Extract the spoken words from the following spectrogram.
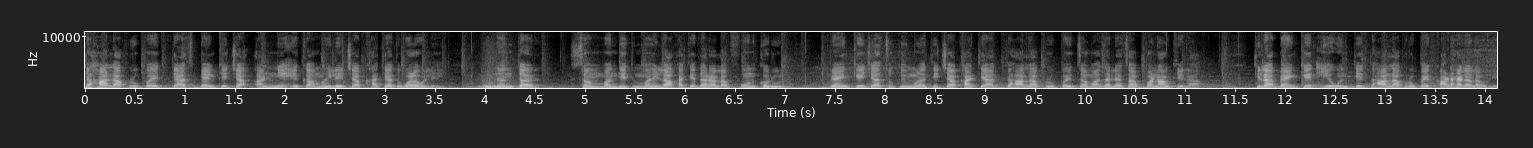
दहा लाख रुपये त्याच बँकेच्या अन्य एका महिलेच्या खात्यात वळवले. नंतर संबंधित महिला खातेदाराला फोन करून बँकेच्या चुकीमुळे तिच्या खात्यात दहा लाख रुपये जमा झाल्याचा बनाव केला. तिला बँकेत येऊन ते दहा लाख रुपये काढायला लावले.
